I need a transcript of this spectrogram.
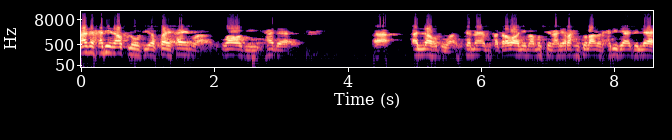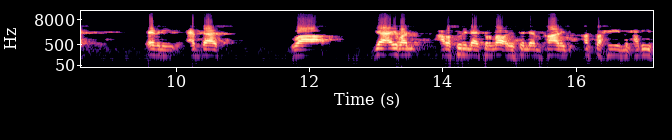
هذا الحديث أصله في الصحيحين وهو بهذا. آه، اللفظ. والتمام قد رواه الإمام مسلم عليه رحمة الله من حديث عبد الله ابن عباس. وجاء أيضا عن رسول الله صلى الله عليه وسلم خارج الصحيح من حديث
